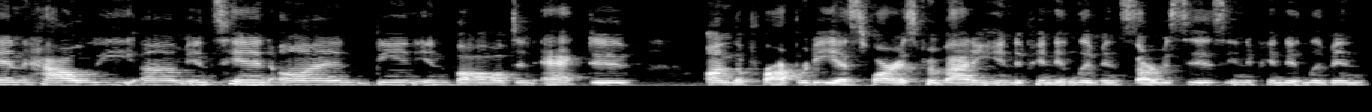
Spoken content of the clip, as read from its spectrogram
and how we um, intend on being involved and active on the property as far as providing independent living services, independent living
